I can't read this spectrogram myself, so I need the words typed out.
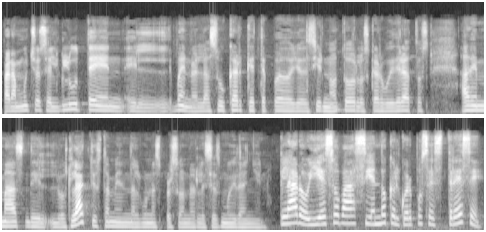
para muchos el gluten, el bueno, el azúcar, ¿qué te puedo yo decir? No, todos los carbohidratos, además de los lácteos también en algunas personas les es muy dañino. Claro, y eso va haciendo que el cuerpo se estrese.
